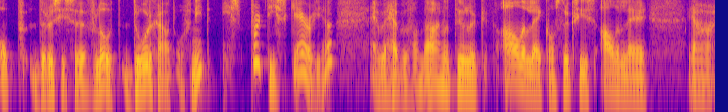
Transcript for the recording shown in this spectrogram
op de Russische vloot doorgaat of niet, is pretty scary. Hè? En we hebben vandaag natuurlijk allerlei constructies, allerlei ja,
